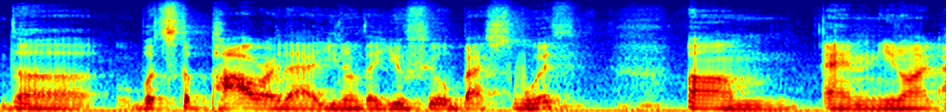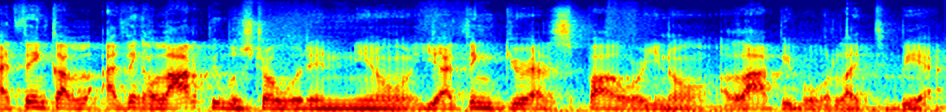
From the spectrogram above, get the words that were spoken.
the what's the power that you know that you feel best with. Um, and you know, I, I think a, I think a lot of people struggle with, it, and you know, I think you're at a spot where you know a lot of people would like to be at.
